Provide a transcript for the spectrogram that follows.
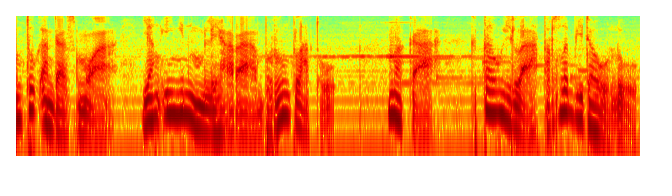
Untuk Anda semua yang ingin memelihara burung pelatuk, maka ketahuilah terlebih dahulu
